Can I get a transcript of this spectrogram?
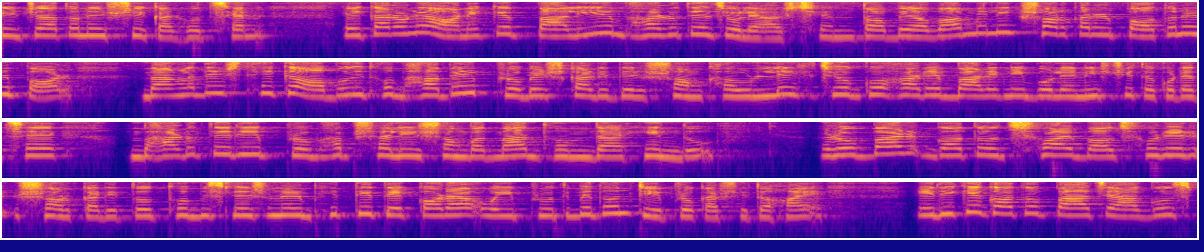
নির্যাতনের শিকার হচ্ছেন। এ কারণে অনেকে পালিয়ে ভারতে চলে আসছেন। তবে আওয়ামী লীগ সরকারের পতনের পর বাংলাদেশ থেকে অবৈধভাবে প্রবেশকারীদের সংখ্যা উল্লেখযোগ্য হারে বাড়েনি বলে নিশ্চিত করেছে ভারতেরই প্রভাবশালী সংবাদ মাধ্যম দ্য হিন্দু। রোববার গত ছয় বছরের সরকারি তথ্য বিশ্লেষণের ভিত্তিতে করা ওই প্রতিবেদনটি প্রকাশিত হয়। এদিকে গত পাঁচ আগস্ট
